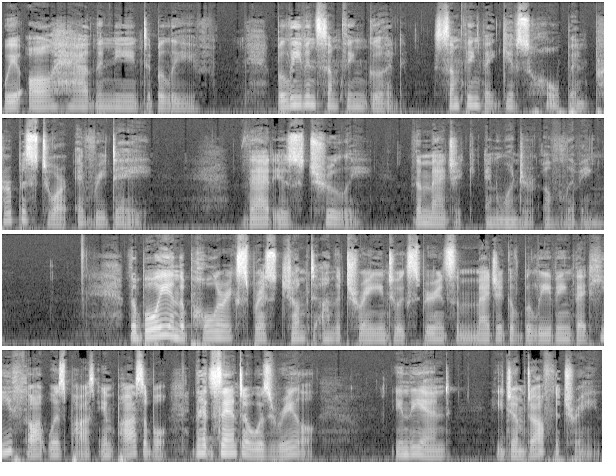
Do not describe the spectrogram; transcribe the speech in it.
we all have the need to believe. Believe in something good something that gives hope and purpose to our everyday. That is truly the magic and wonder of living. The boy in the Polar Express jumped on the train to experience the magic of believing that he thought was pos- impossible, that Santa was real. In the end, he jumped off the train,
